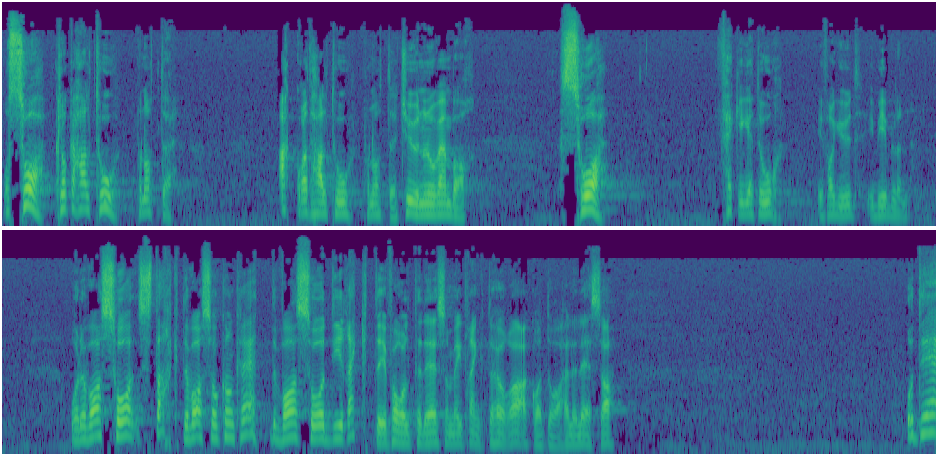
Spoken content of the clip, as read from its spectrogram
Og så, klokka halv to på natta, akkurat halv to på natta 20. november, så fikk jeg et ord fra Gud i Bibelen. Og det var så sterkt, det var så konkret, det var så direkte i forhold til det som jeg trengte å høre akkurat da, eller lese. Og det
